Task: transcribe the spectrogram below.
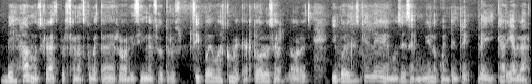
dejamos que las personas cometan errores y nosotros sí podemos cometer todos los errores y por eso es que debemos de ser muy elocuentes entre predicar y hablar.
